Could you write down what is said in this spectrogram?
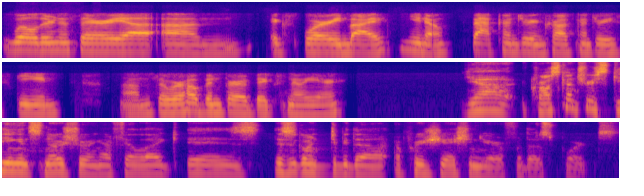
wilderness area, um, exploring by you know backcountry and cross country skiing. Um, so we're hoping for a big snow year. Yeah, cross country skiing and snowshoeing, I feel like is this is going to be the appreciation year for those sports.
